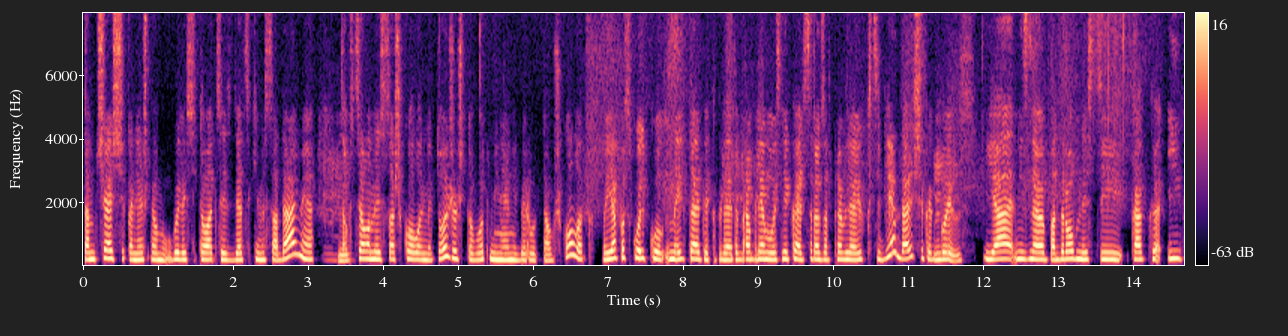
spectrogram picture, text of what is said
там чаще, конечно, были ситуации с детскими садами, mm-hmm. но в целом и со школами тоже, что вот меня не берут там в школу. Но я, поскольку на этапе, когда эта проблема возникает, сразу отправляю их к тебе, дальше как бы я не знаю подробностей, как их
